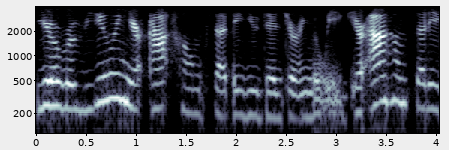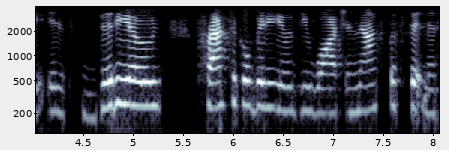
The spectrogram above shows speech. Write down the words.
you're reviewing your at-home study you did during the week. Your at-home study is videos, practical videos you watch, and that's the fitness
